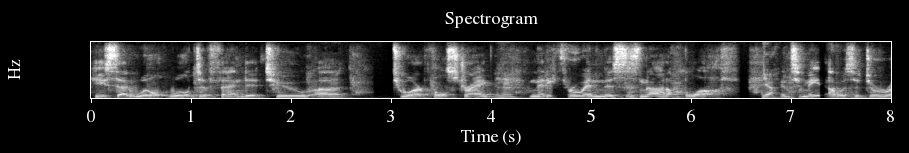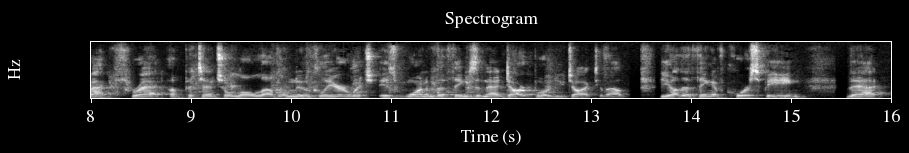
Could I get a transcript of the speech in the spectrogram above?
he said, "We'll we'll defend it to." Uh, to our full strength. Mm-hmm. And then he threw in, this is not a bluff. Yeah. And to me, that was a direct threat of potential low level nuclear, which is one of the things in that dartboard you talked about. The other thing, of course, being that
